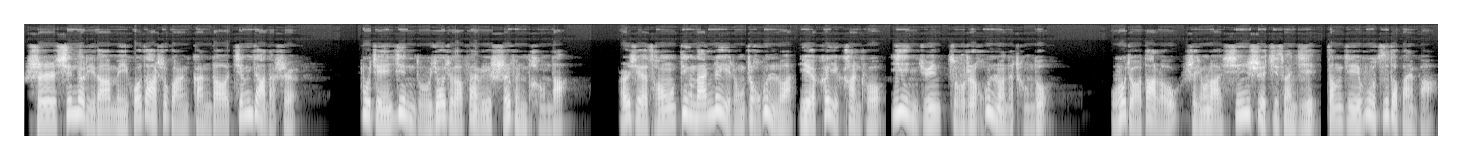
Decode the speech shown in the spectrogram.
使新德里的美国大使馆感到惊讶的是，不仅印度要求的范围十分庞大。而且从订单内容之混乱也可以看出印军组织混乱的程度。五角大楼使用了新式计算机登记物资的办法，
